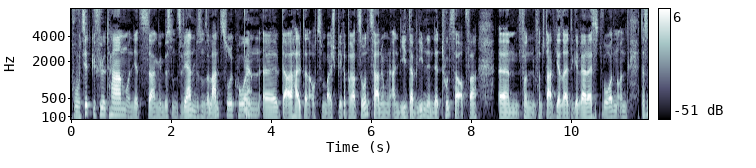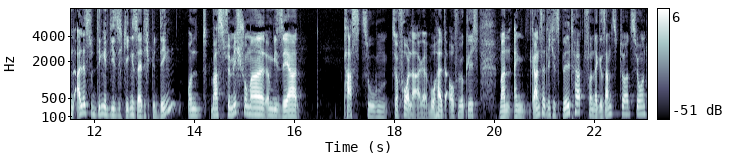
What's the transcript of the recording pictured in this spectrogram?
provoziert gefühlt haben und jetzt sagen, wir müssen uns wehren, wir müssen unser Land zurückholen, ja. äh, da halt dann auch zum Beispiel Reparationszahlungen an die Hinterbliebenen der Tulsa-Opfer ähm, von, von staatlicher Seite gewährleistet wurden und das sind alles so Dinge, die sich gegenseitig bedingen und was für mich schon mal irgendwie sehr passt zum, zur Vorlage, wo halt auch wirklich man ein ganzheitliches Bild hat von der Gesamtsituation,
